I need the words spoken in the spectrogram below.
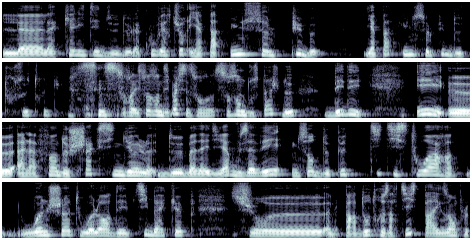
La, qualité de, de la couverture, il n'y a pas une seule pub il n'y a pas une seule pub de tout ce truc. sur les 70 pages, c'est 72 pages de BD. Et euh, à la fin de chaque single de Bad Idea, vous avez une sorte de petite histoire one shot ou alors des petits backups sur euh, par d'autres artistes. Par exemple,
